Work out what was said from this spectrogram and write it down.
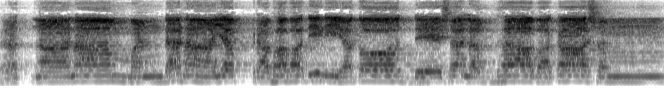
रत्नानाम् मण्डनाय प्रभवति नियतोद्देशलब्धावकाशम्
